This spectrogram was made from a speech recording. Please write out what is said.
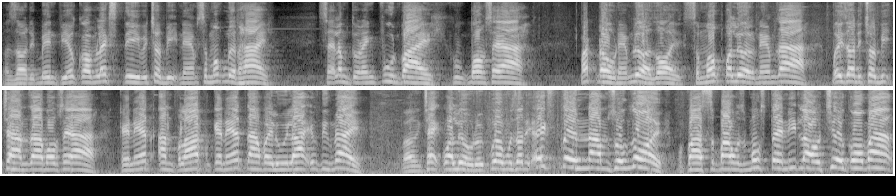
Và giờ thì bên phía Complexity với chuẩn bị ném smoke lượt 2 Sẽ là một tuần đánh full bài khu bom xe A. Bắt đầu ném lửa rồi. Smoke bắt lửa ném ra. Bây giờ thì chuẩn bị tràn ra bom xe à. Kenneth ăn flash. Kenneth đang phải lùi lại. Trong tiếng này. Vâng chạy qua lửa đối phương. Bây giờ thì Exton nằm xuống rồi. Và spawn smoke stand ít lâu, chưa có mạng.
